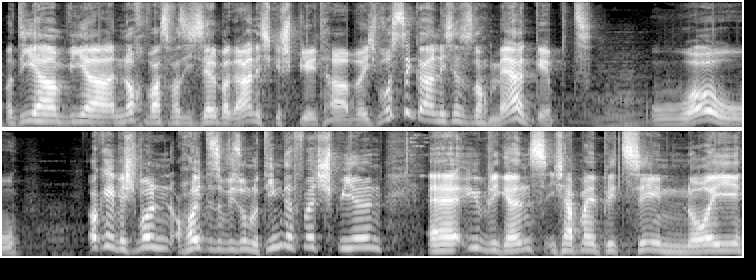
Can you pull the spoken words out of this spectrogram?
Und hier haben wir noch was, was ich selber gar nicht gespielt habe. Ich wusste gar nicht, dass es noch mehr gibt. Wow. Okay, wir wollen heute sowieso nur Team Deathmatch spielen. Äh, übrigens, ich habe meinen PC neu,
